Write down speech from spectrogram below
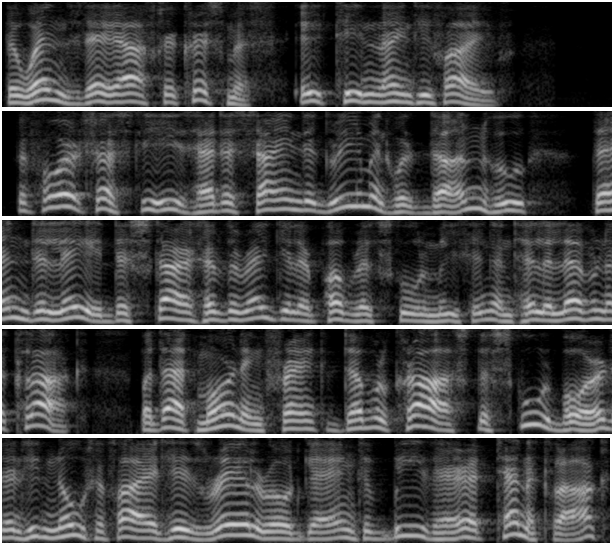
the Wednesday after Christmas, 1895. The four trustees had a signed agreement with Dunn, who then delayed the start of the regular public school meeting until eleven o'clock. But that morning Frank double crossed the school board and he notified his railroad gang to be there at ten o'clock,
